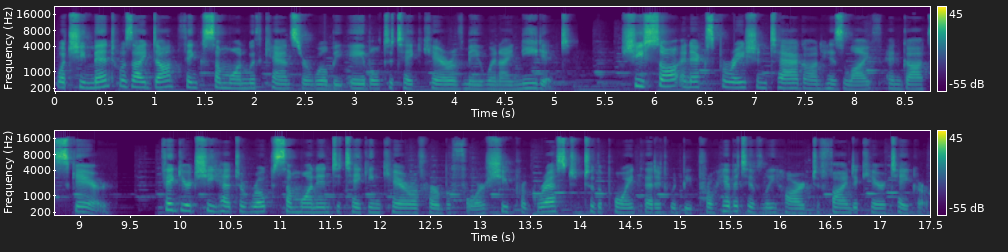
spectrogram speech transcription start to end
What she meant was I don't think someone with cancer will be able to take care of me when I need it. She saw an expiration tag on his life and got scared. Figured she had to rope someone into taking care of her before she progressed to the point that it would be prohibitively hard to find a caretaker.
